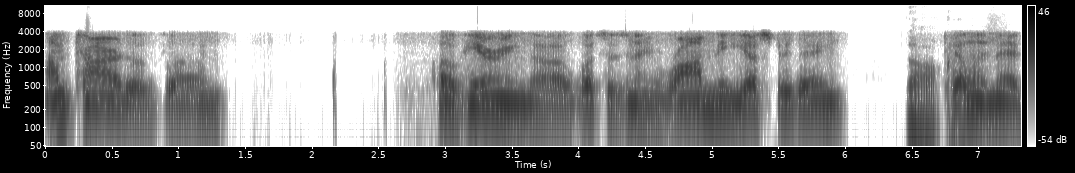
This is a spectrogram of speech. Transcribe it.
I'm tired of um, of hearing uh, what's his name Romney yesterday oh, telling that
